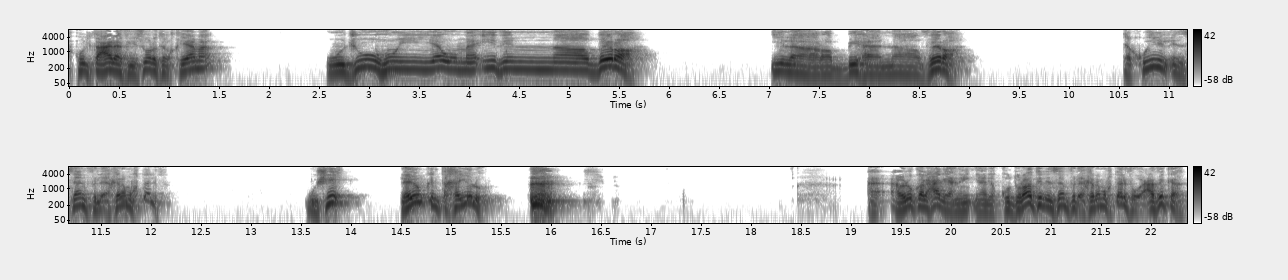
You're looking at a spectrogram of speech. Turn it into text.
يقول تعالى في سورة القيامة وجوه يومئذ ناظرة إلى ربها ناظرة. تكوين الإنسان في الآخرة مختلف. وشيء لا يمكن تخيله. أقول لكم على حاجة يعني يعني قدرات الإنسان في الآخرة مختلفة. وعلى فكرة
